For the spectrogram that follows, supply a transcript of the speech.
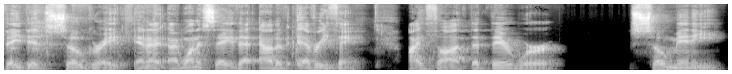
they did so great. And I, I want to say that out of everything, I thought that there were so many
